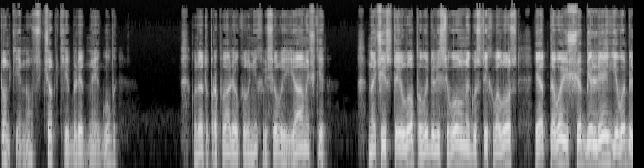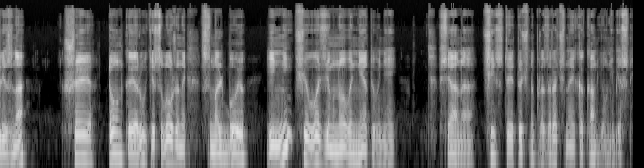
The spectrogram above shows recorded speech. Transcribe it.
тонкий нос, четкие бледные губы. Куда-то пропали около них веселые ямочки. На чистый лоб выбились волны густых волос, и оттого еще белей его белизна. Шея тонкая, руки сложены с мольбою, и ничего земного нет в ней. Вся она чистая, точно прозрачная, как ангел небесный.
